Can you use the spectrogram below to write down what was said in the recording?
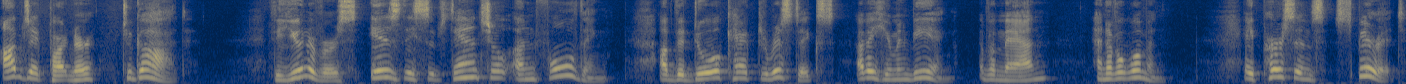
object partner to God. The universe is the substantial unfolding of the dual characteristics of a human being, of a man and of a woman. A person's spirit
